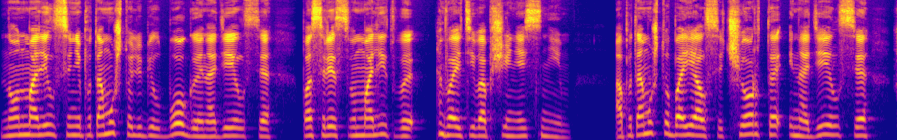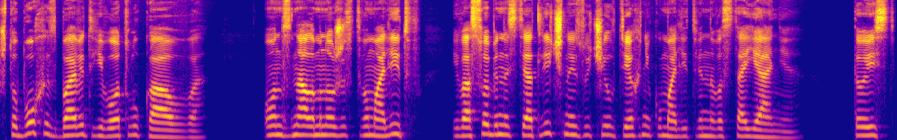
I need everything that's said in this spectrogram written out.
Но он молился не потому, что любил Бога и надеялся посредством молитвы войти в общение с Ним, а потому что боялся черта и надеялся, что Бог избавит его от лукавого. Он знал множество молитв и в особенности отлично изучил технику молитвенного стояния. То есть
